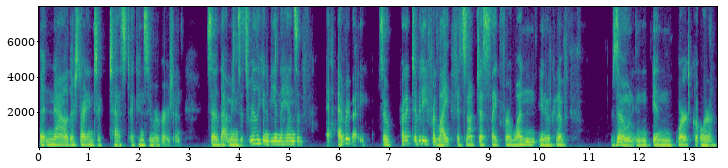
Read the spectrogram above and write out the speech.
But now they're starting to test a consumer version. So that means it's really going to be in the hands of everybody. So productivity for life. It's not just like for one, you know, kind of zone in, in work or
